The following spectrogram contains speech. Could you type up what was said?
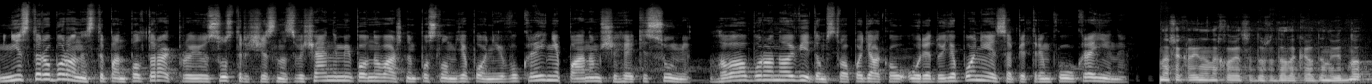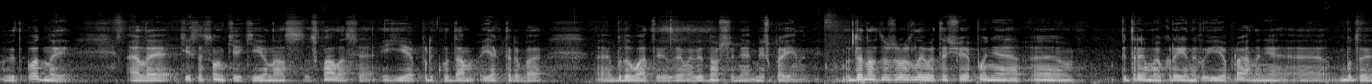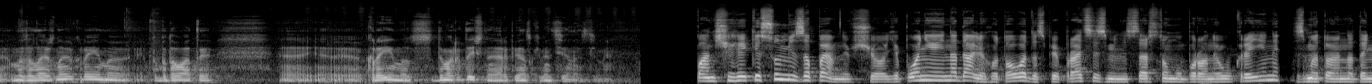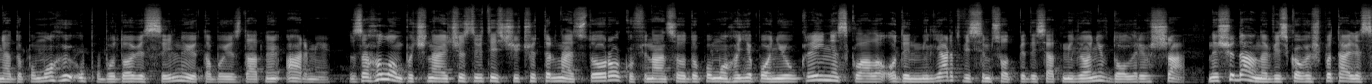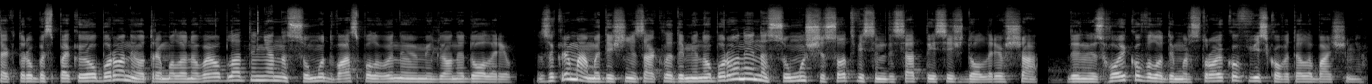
Міністр оборони Степан Полторак провів зустрічі з надзвичайним і повноважним послом Японії в Україні паном Шигекі Сумі. Глава оборонного відомства подякував уряду Японії за підтримку України. Наша країна знаходиться дуже далеко один від, одної, але ті стосунки, які у нас склалися, є прикладом, як треба е, будувати взаємовідношення між країнами. Для нас дуже важливо те, що Японія е, підтримує Україну в її прагнення е, бути незалежною країною і побудувати країну з демократичними європейськими цінностями. Пан Шигекі Сумі запевнив, що Японія і надалі готова до співпраці з Міністерством оборони України з метою надання допомоги у побудові сильної та боєздатної армії. Загалом, починаючи з 2014 року, фінансова допомога Японії Україні склала 1 мільярд 850 мільйонів доларів США. Нещодавно військові шпиталі сектору безпеки і оборони отримали нове обладнання на суму 2,5 мільйони доларів. Зокрема, медичні заклади Міноборони на суму 680 тисяч доларів США. Денис Гойко, Володимир Стройков, військове телебачення.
